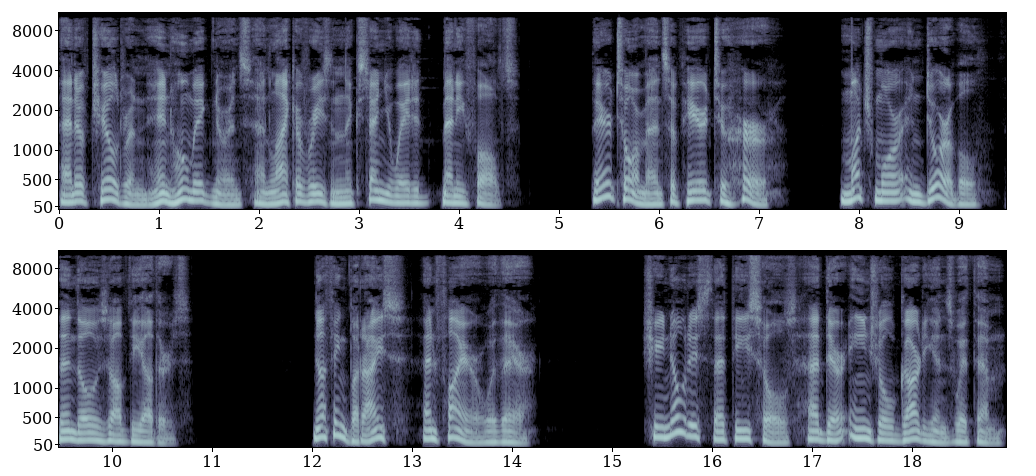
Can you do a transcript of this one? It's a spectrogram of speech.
and of children in whom ignorance and lack of reason extenuated many faults. Their torments appeared to her much more endurable than those of the others. Nothing but ice and fire were there. She noticed that these souls had their angel guardians with them,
